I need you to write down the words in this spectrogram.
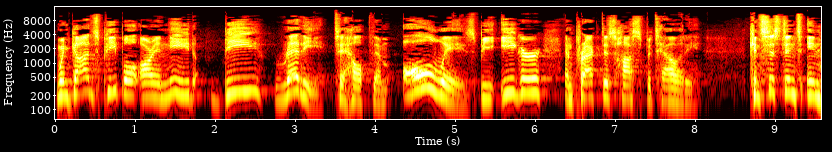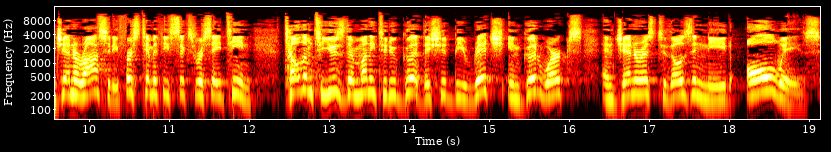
When God's people are in need, be ready to help them. Always be eager and practice hospitality. Consistent in generosity. 1 Timothy 6 verse 18. Tell them to use their money to do good. They should be rich in good works and generous to those in need, always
